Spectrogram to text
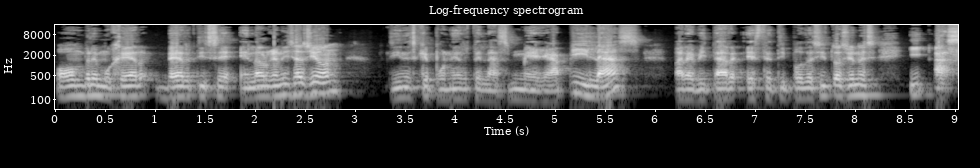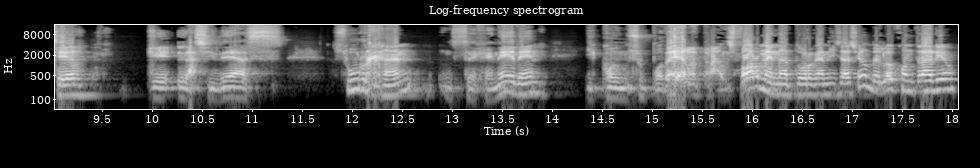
hombre, mujer, vértice en la organización, tienes que ponerte las megapilas para evitar este tipo de situaciones y hacer que las ideas surjan, se generen y con su poder transformen a tu organización. De lo contrario,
